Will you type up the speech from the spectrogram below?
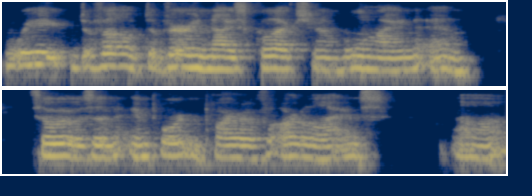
we developed a very nice collection of wine, and so it was an important part of our lives. Uh,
